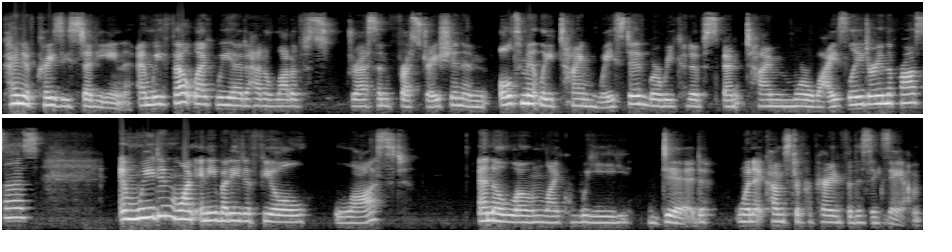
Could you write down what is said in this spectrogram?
kind of crazy studying. And we felt like we had had a lot of stress and frustration and ultimately time wasted where we could have spent time more wisely during the process. And we didn't want anybody to feel lost and alone like we did when it comes to preparing for this exam.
